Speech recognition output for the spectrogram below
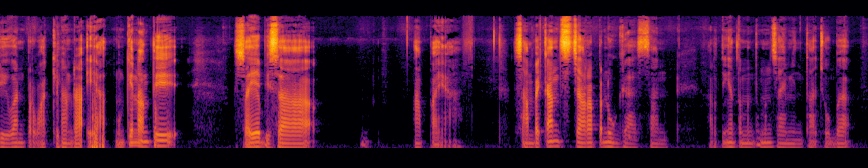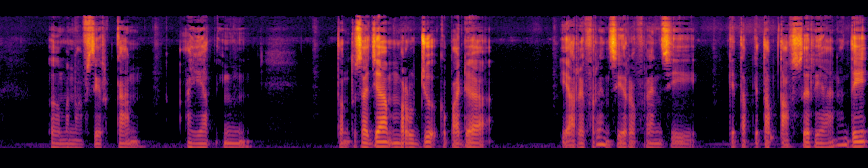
Dewan Perwakilan Rakyat. Mungkin nanti saya bisa apa ya? sampaikan secara penugasan. Artinya teman-teman saya minta coba e, menafsirkan ayat ini. Tentu saja merujuk kepada ya referensi-referensi kitab-kitab tafsir ya. Nanti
